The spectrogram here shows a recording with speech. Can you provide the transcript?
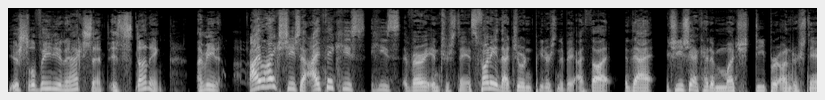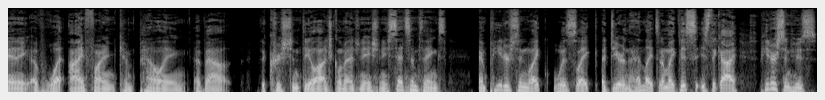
your Slovenian accent is stunning. I mean, I like Zizek. I think he's he's very interesting. It's funny that Jordan Peterson debate. I thought that Zizek had a much deeper understanding of what I find compelling about the Christian theological imagination. He said some things, and Peterson like was like a deer in the headlights. And I'm like, this is the guy Peterson who's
